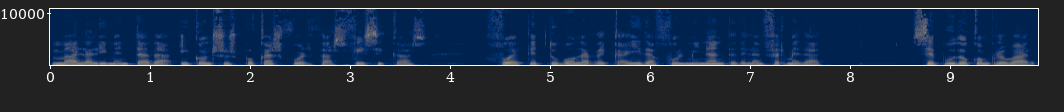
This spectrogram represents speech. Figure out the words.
mal alimentada y con sus pocas fuerzas físicas fue que tuvo una recaída fulminante de la enfermedad. Se pudo comprobar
